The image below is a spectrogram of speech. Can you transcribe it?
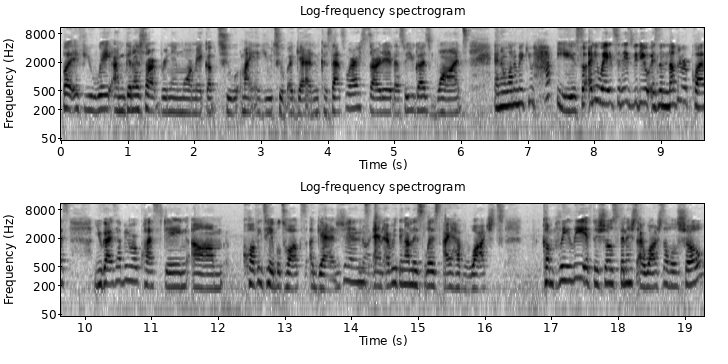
But if you wait, I'm gonna start bringing more makeup to my YouTube again because that's where I started. That's what you guys want. And I wanna make you happy. So anyway, today's video is another request. You guys have been requesting um, coffee table talks again. And everything on this list i have watched completely. If the show's finished i watch the whole show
